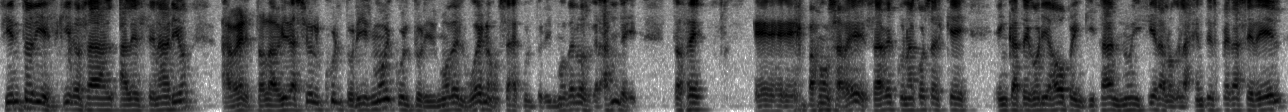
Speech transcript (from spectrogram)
110 kilos al, al, escenario, a ver, toda la vida ha sido el culturismo y culturismo del bueno, o sea, culturismo de los grandes. Entonces, eh, vamos a ver, ¿sabes? Que una cosa es que en categoría Open quizás no hiciera lo que la gente esperase de él,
